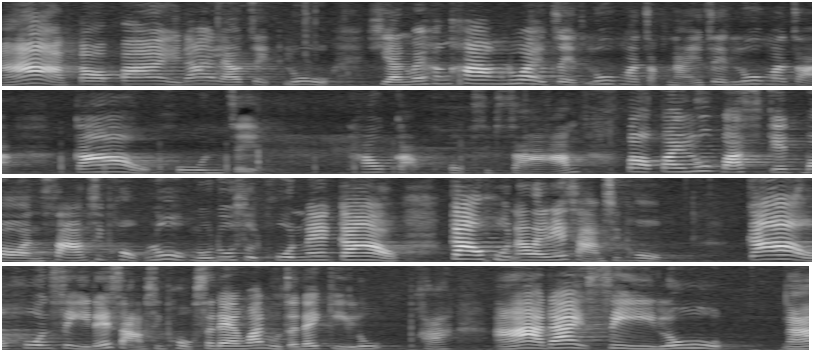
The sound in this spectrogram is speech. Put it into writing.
อ่า ต่อไปได้แล้ว7ลูก เขียนไว้ข้างๆด้วย7ลูกมาจากไหน7ลูกมาจาก9คูณ7 เท่ากับ 63 ต่อไปลูกบาสเกตบอล 36 ลูก หนูดูสุดคูณแม่ 9 9 คูณอะไรได้ 36 9 คูณ 4 ได้ 36 แสดงว่าหนูจะได้กี่ลูกคะ อ่า ได้ 4 ลูกนะ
